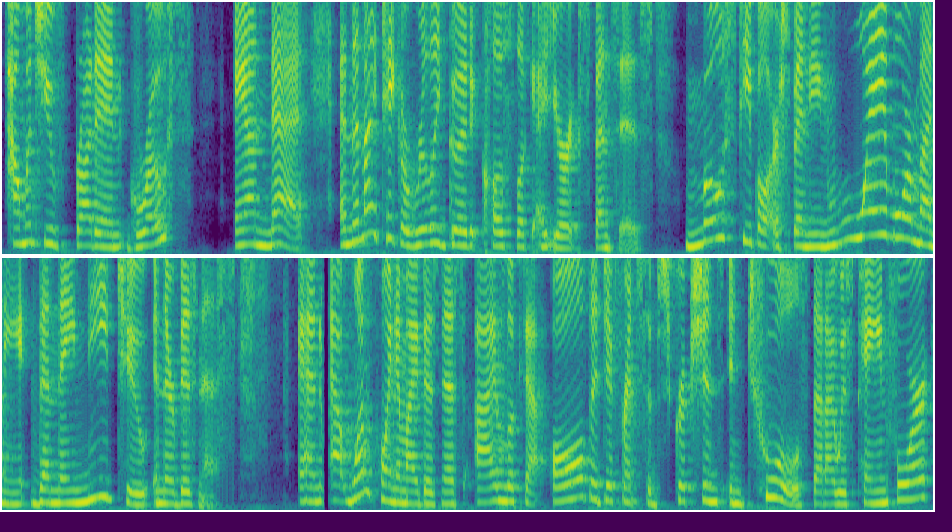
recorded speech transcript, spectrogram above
how much you've brought in gross and net. And then I take a really good close look at your expenses. Most people are spending way more money than they need to in their business. And at one point in my business, I looked at all the different subscriptions and tools that I was paying for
